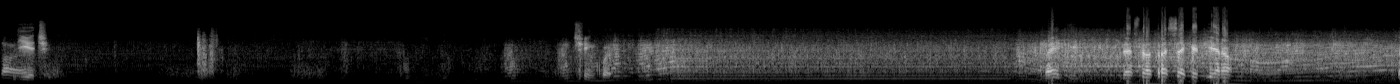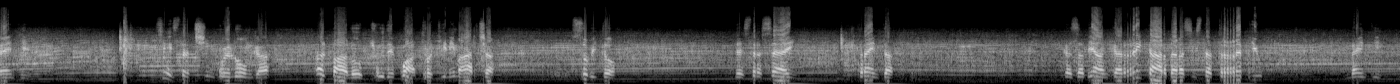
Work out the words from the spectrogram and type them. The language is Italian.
10. Cinque. Venti. Destra 3 secca e piena. Venti. Sinistra 5 lunga. Al palo chiude 4, tieni marcia. Subito. Destra 6. 30. Casabianca ritarda la sinistra 3 più. 20.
